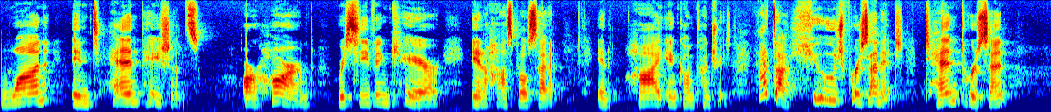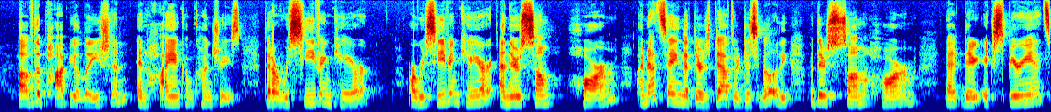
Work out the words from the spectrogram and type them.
one in 10 patients are harmed receiving care in a hospital setting in high income countries. That's a huge percentage. 10% of the population in high income countries that are receiving care are receiving care and there's some harm. I'm not saying that there's death or disability, but there's some harm that they experience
